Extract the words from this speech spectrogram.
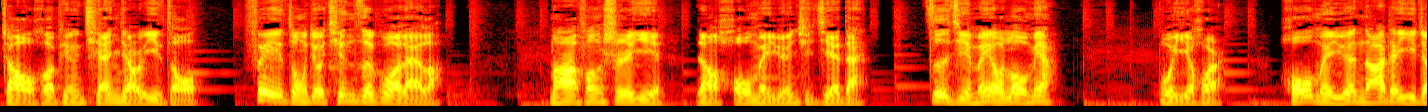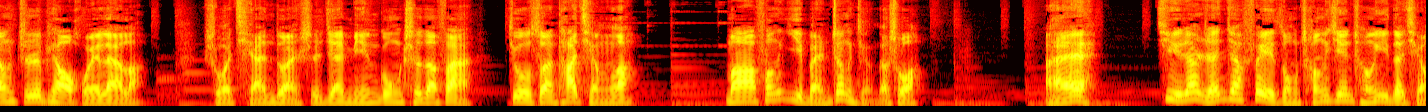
赵和平前脚一走，费总就亲自过来了。马峰示意让侯美云去接待，自己没有露面。不一会儿，侯美云拿着一张支票回来了，说前段时间民工吃的饭就算他请了。马峰一本正经地说。哎，既然人家费总诚心诚意的请，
